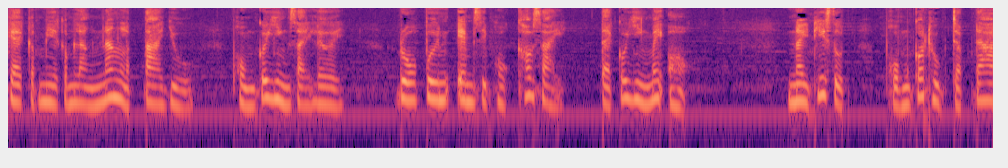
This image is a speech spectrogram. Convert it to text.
แกกับเมียกำลังนั่งหลับตาอยู่ ผมก็ยิงใส่เลยรัวปืน M16 เข้าใส่ แต่ก็ยิงไม่ออก ในที่สุดผมก็ถูกจับได้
